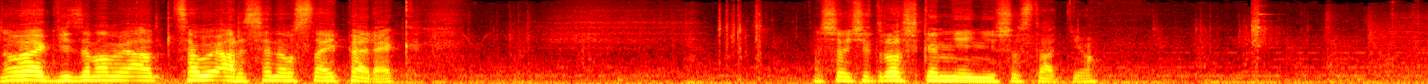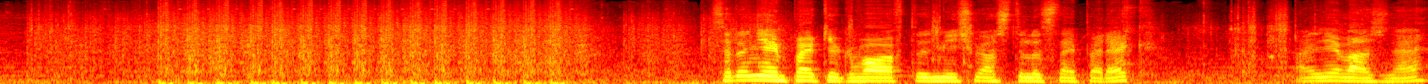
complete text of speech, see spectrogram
No jak widzę mamy cały arsenał snajperek. Na szczęście troszkę mniej niż ostatnio. Wtedy nie wiem po jakie gwała wtedy mieliśmy aż tyle snajperek. Ale nieważne.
